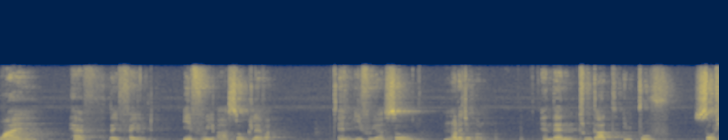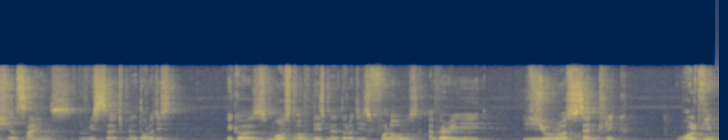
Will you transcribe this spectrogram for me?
why have they failed if we are so clever and if we are so knowledgeable. And then through that, improve social science research methodologies because most of these methodologies follows a very Eurocentric worldview.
